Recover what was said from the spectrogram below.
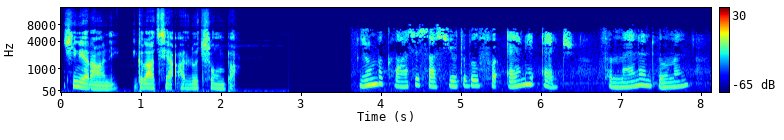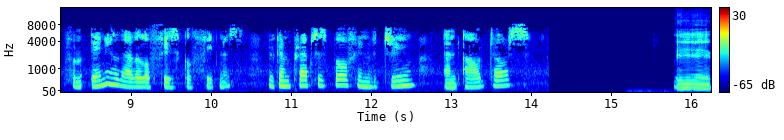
generale grazie allo Zumba. Zumba classes are suitable for any age, for men and women, from any level of physical fitness. You can practice both in the gym and outdoors. E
